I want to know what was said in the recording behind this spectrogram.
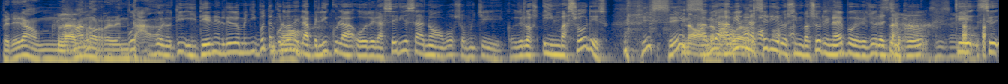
pero era una Claro. mano reventada. bueno, y tiene el dedo meñique. ¿Vos te acordás No. de la película o de la serie esa? No, vos sos muy chico. De los invasores. ¿Qué es eso? No, había, no había una serie de los invasores en la época que yo era chico sí, que se,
